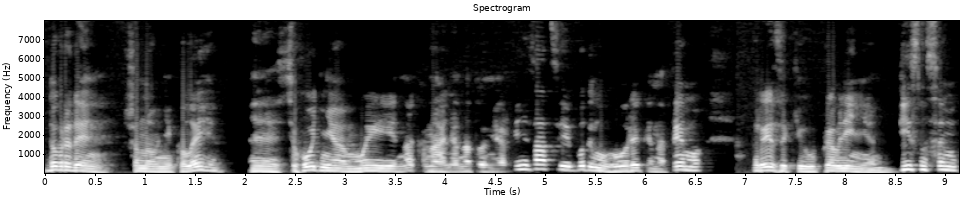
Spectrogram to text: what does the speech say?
Добрий день, шановні колеги. Е, Сьогодні ми на каналі Анатомія організації будемо говорити на тему ризики управління бізнесом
